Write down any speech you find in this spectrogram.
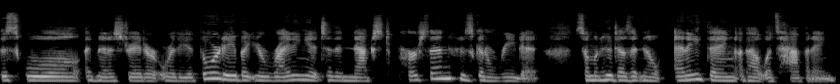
the school administrator or the authority but you're writing it to the next person who's going to read it someone who doesn't know anything about what's happening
